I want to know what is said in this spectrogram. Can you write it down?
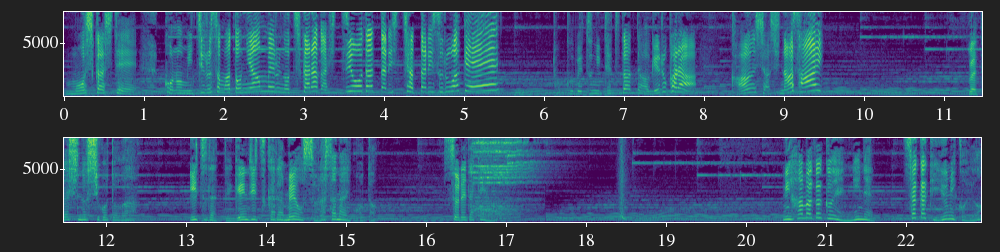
ふん。もしかしてこのミチル様とニャンメルの力が必要だったりしちゃったりするわけ？特別に手伝ってあげるから感謝しなさい。私の仕事はいつだって現実から目をそらさないこと。それだけよ。美浜学園2年榊由美子よ。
